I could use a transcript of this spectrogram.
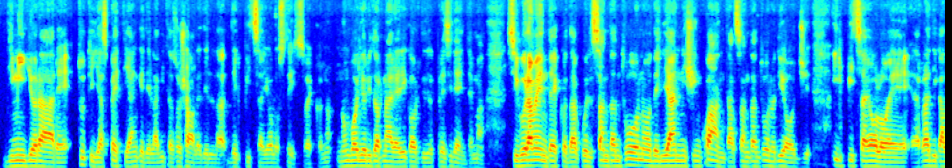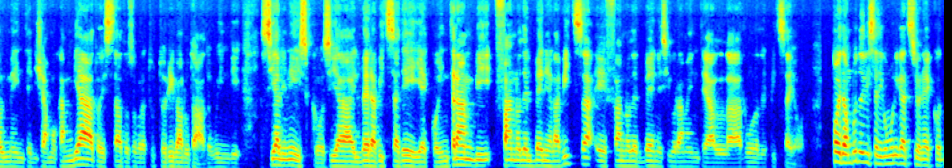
di migliorare tutti gli aspetti anche della vita sociale del, del pizzaiolo stesso. Ecco, no? non voglio ritornare ai ricordi del presidente, ma sicuramente ecco, da quel Sant'Antuono degli anni 50 al Sant'Antuono di oggi il pizzaiolo è radicalmente diciamo, cambiato, è stato soprattutto rivalutato, quindi sia l'UNESCO sia il Vera Pizza Day, ecco, entrambi fanno del bene alla pizza e fanno del bene sicuramente al ruolo del pizzaiolo. Poi da un punto di vista di comunicazione, ecco,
